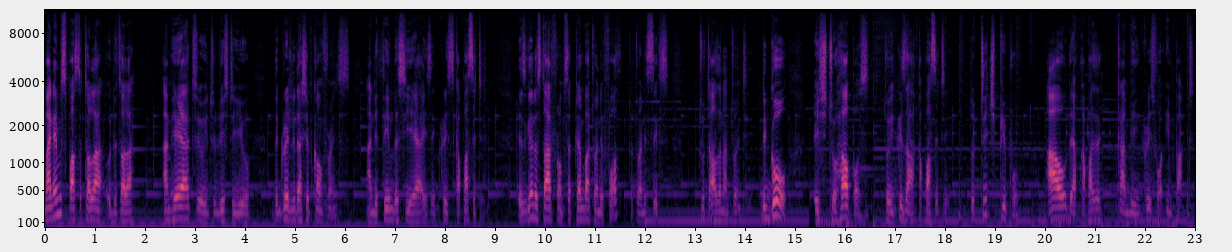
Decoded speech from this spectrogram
My name is Pastor Tola Odutola. I'm here to introduce to you the Great Leadership Conference, and the theme this year is Increased Capacity. It's going to start from September 24th to 26th, 2020. The goal is to help us to increase our capacity, to teach people how their capacity can be increased for impact.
